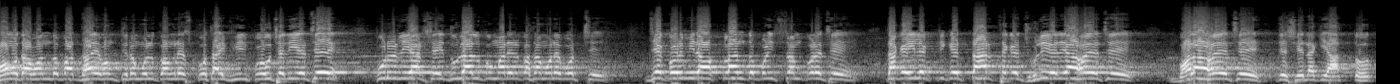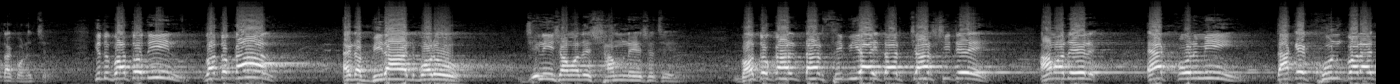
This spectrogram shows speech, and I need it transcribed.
মমতা বন্দ্যোপাধ্যায় এবং তৃণমূল কংগ্রেস কোথায় ফির পৌঁছে দিয়েছে, পুরুলিয়ার সেই দুলাল কুমারের কথা মনে পড়ছে। যে কর্মীরা অক্লান্ত পরিশ্রম করেছে, তাকে ইলেকট্রিকের তার থেকে ঝুলিয়ে দেওয়া হয়েছে, বলা হয়েছে যে সে নাকি আত্মহত্যা করেছে। কিন্তু গতদিন, গতকাল একটা বিরাট বড় জিনিস আমাদের সামনে এসেছে। গতকাল তার সিবিআই, তার চার্জশিটে আমাদের এক কর্মী তাকে খুন করার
